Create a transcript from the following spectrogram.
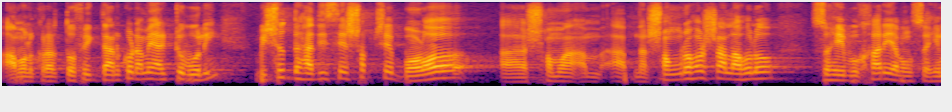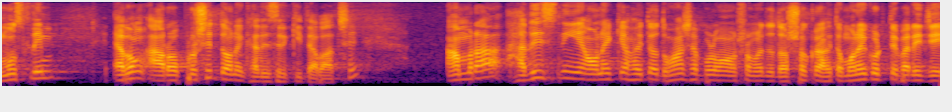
আমল করার তৌফিক দান করুন। আমি আরেকটু বলি, বিশুদ্ধ হাদিসের সবচেয়ে বড় সমা- আপনার সংগ্রহশালা হলো সহি বুখারি এবং সহি মুসলিম এবং আরও প্রসিদ্ধ অনেক হাদিসের কিতাব আছে। আমরা হাদিস নিয়ে অনেকে হয়তো ধোঁয়াশা পড়ব আমার সময় দর্শকরা হয়তো মনে করতে পারি যে,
